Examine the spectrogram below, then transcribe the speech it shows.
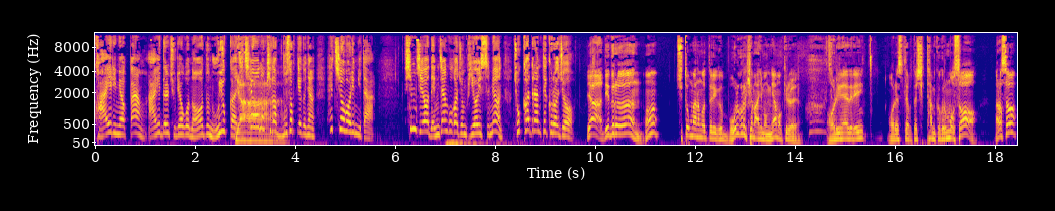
과일이며 빵, 아이들 주려고 넣어둔 우유까지 야. 채워놓기가 무섭게 그냥 해치워버립니다. 심지어 냉장고가 좀 비어있으면 조카들한테 그러죠. 야, 니들은, 어? 쥐똥 많은 것들이 그 뭘 그렇게 많이 먹냐, 먹기를. 어린애들이 어렸을 때부터 식탐 있고 그럼 못 써. 알았어?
